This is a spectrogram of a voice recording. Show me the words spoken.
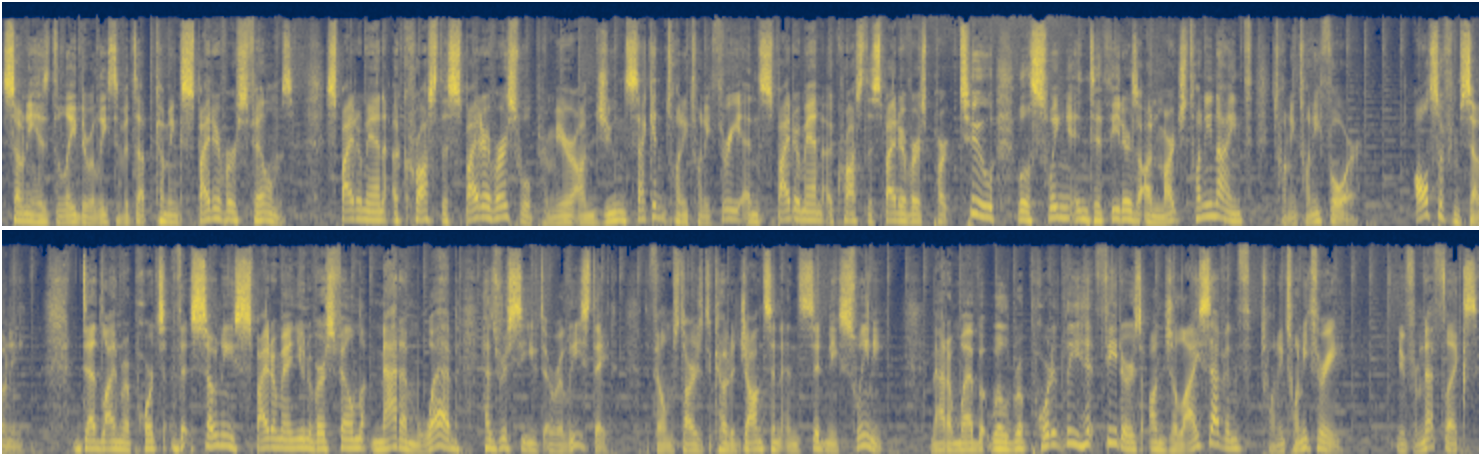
Sony has delayed the release of its upcoming Spider Verse films. Spider Man Across the Spider Verse will premiere on June 2nd, 2023, and Spider Man Across the Spider Verse Part 2 will swing into theaters on March 29th, 2024 also from Sony. Deadline reports that Sony's Spider Man Universe film Madame Web has received a release date. The film stars Dakota Johnson and Sydney Sweeney. Madame Web will reportedly hit theaters on July 7th, 2023. New from Netflix.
